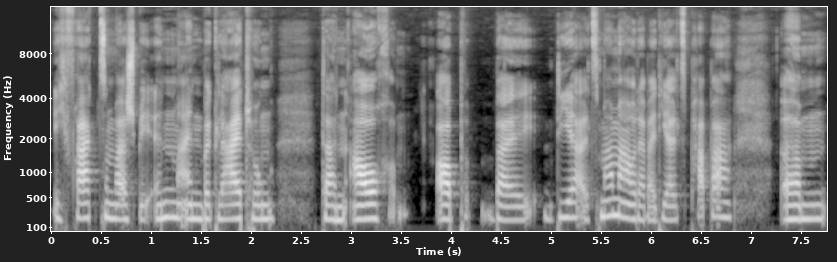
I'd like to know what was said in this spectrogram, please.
ich frage zum Beispiel in meinen Begleitungen dann auch, ob bei dir als Mama oder bei dir als Papa ähm,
